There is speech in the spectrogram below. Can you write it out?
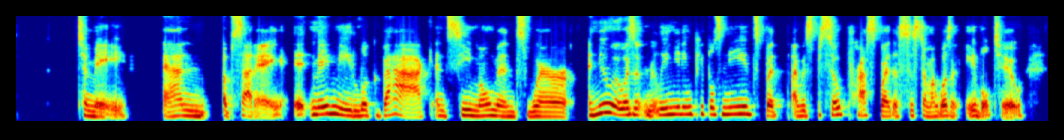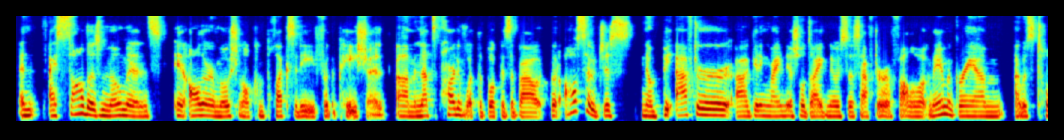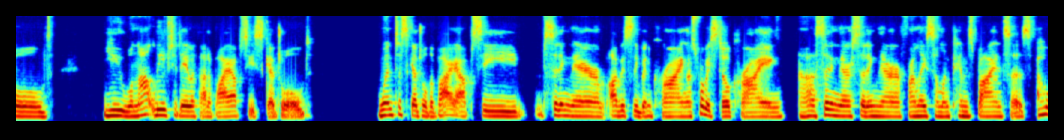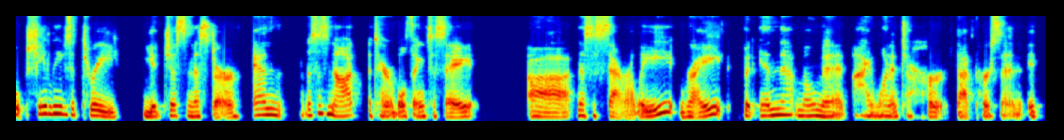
to me and upsetting. It made me look back and see moments where I knew it wasn't really meeting people's needs, but I was so pressed by the system, I wasn't able to. And I saw those moments in all their emotional complexity for the patient. Um, and that's part of what the book is about. But also just, you know, be, after uh, getting my initial diagnosis after a follow up mammogram, I was told, you will not leave today without a biopsy scheduled. Went to schedule the biopsy, sitting there, obviously been crying. I was probably still crying, uh, sitting there, sitting there. Finally, someone comes by and says, Oh, she leaves at three you just missed her. And this is not a terrible thing to say uh, necessarily, right? But in that moment, I wanted to hurt that person. It,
